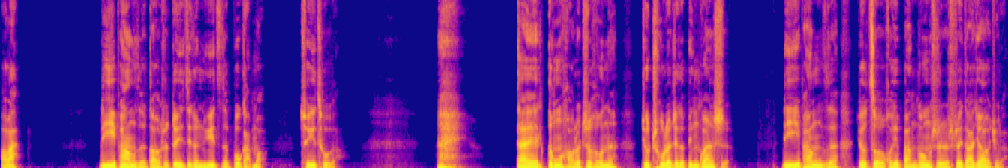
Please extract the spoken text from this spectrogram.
好吧？李胖子倒是对这个女子不感冒，催促道：“哎，待冻好了之后呢，就出了这个冰棺室。李胖子就走回办公室睡大觉去了。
